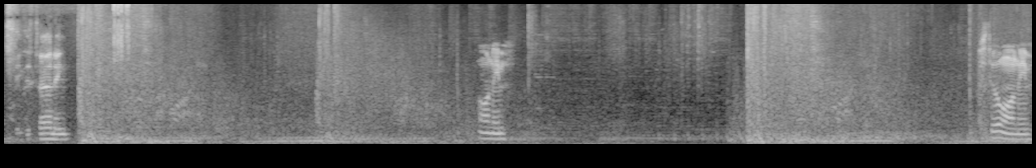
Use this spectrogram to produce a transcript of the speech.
He's just turning. On him. Still on him.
